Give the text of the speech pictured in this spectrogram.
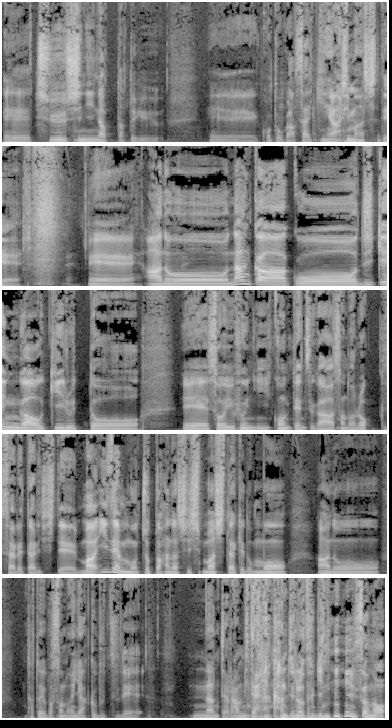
えー中止になったという、えーことが最近ありまして、えーあのーなんか、こう、事件が起きると、えーそういうふうにコンテンツがそのロックされたりして、まあ以前もちょっと話しましたけども、あのー例えばその薬物で、なんちゃらみたいな感じの時に、その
